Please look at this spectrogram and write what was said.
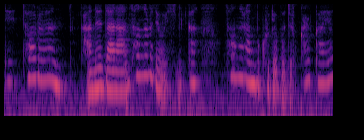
네, 털은 가느다란 선으로 되어 있으니까 선을 한번 그려보도록 할까요?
